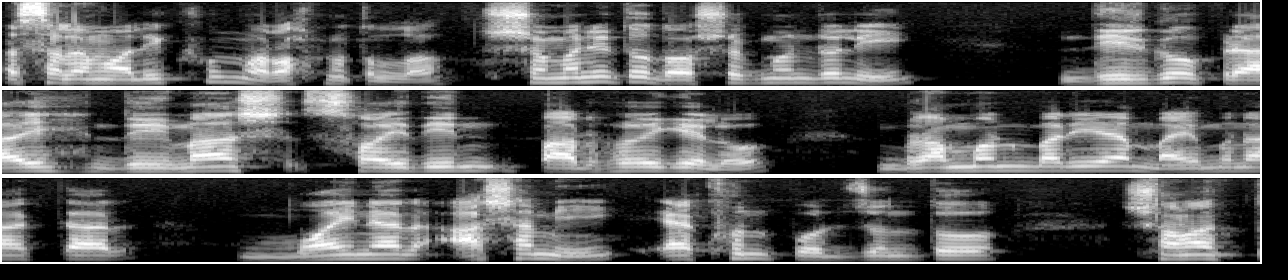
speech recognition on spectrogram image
আসসালামু আলাইকুম রহমতুল্লাহ। সম্মানিত দর্শক মণ্ডলী, দীর্ঘ প্রায় দুই মাস ছয় দিন পার হয়ে গেল ব্রাহ্মণবাড়িয়া মাইমুনা আক্তার ময়নার আসামি এখন পর্যন্ত শনাক্ত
